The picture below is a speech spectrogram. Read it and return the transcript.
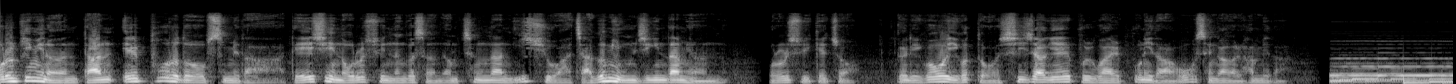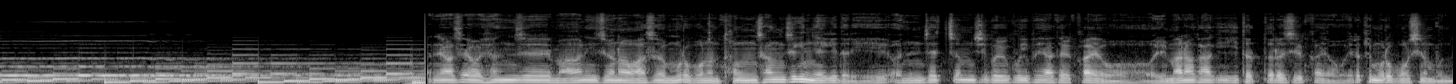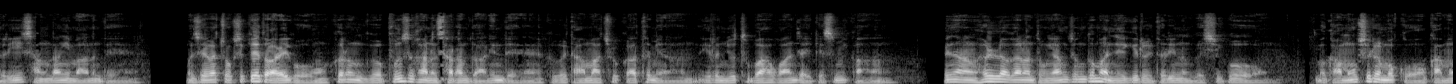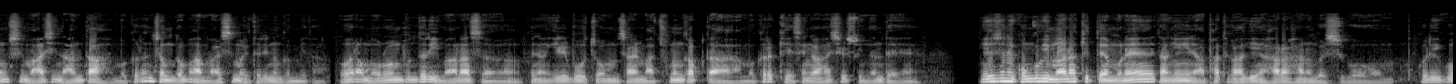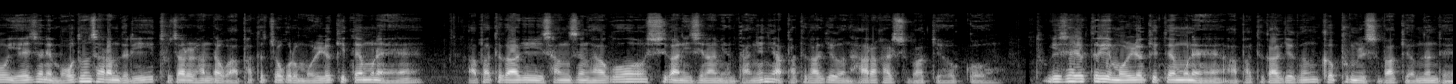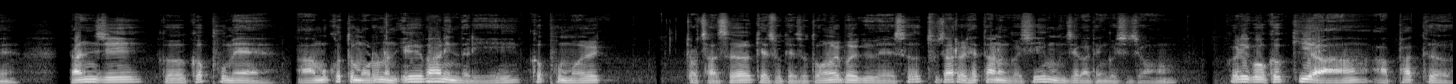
오를 기미는 단 1%도 없습니다. 대신 오를 수 있는 것은 엄청난 이슈와 자금이 움직인다면 오를 수 있겠죠. 그리고 이것도 시작에 불과할 뿐이라고 생각을 합니다. 안녕하세요. 현재 많이 전화 와서 물어보는 통상적인 얘기들이 언제쯤 집을 구입해야 될까요? 얼마나 가격이 더 떨어질까요? 이렇게 물어보시는 분들이 상당히 많은데 뭐 제가 쪽집게도 아니고 그런 거 분석하는 사람도 아닌데 그걸 다 맞출 것 같으면 이런 유튜브 하고 앉아 있겠습니까? 그냥 흘러가는 동향 정도만 얘기를 드리는 것이고 뭐 가몽씨를 먹고 가몽씨 맛이 난다 뭐 그런 정도만 말씀을 드리는 겁니다. 워낙 모르는 분들이 많아서 그냥 일부 좀 잘 맞추는 갑다 뭐 그렇게 생각하실 수 있는데 예전에 공급이 많았기 때문에 당연히 아파트 가격이 하락하는 것이고 그리고 예전에 모든 사람들이 투자를 한다고 아파트 쪽으로 몰렸기 때문에 아파트 가격이 상승하고 시간이 지나면 당연히 아파트 가격은 하락할 수밖에 없고 투기 세력들이 몰렸기 때문에 아파트 가격은 거품일 수밖에 없는데 단지 그 거품에 아무것도 모르는 일반인들이 거품을 쫓아서 계속해서 돈을 벌기 위해서 투자를 했다는 것이 문제가 된 것이죠. 그리고 급기야 아파트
